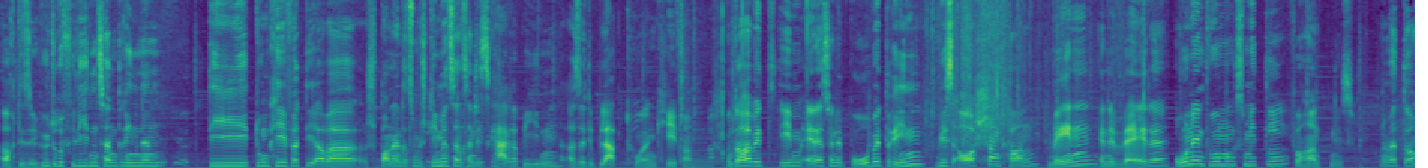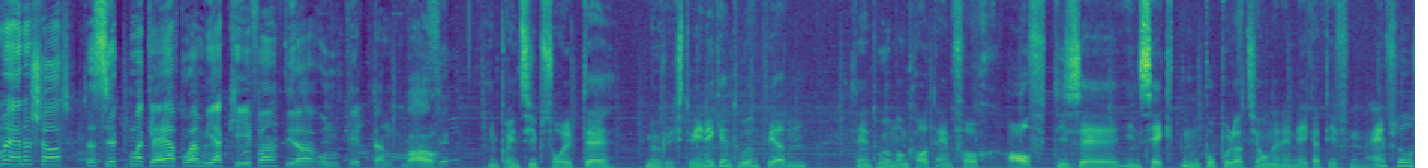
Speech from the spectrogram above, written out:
Auch diese Hydrophiliden sind drinnen. Die Dungkäfer, die aber spannender zu bestimmen sind, sind die Skarabiden, also die Blatthornkäfer. Und da habe ich eben eine so eine Probe drin, wie es ausschauen kann, wenn eine Weide ohne Entwurmungsmittel vorhanden ist. Wenn man da mal reinschaut, da sieht man gleich ein paar mehr Käfer, die da rumklettern. Wow. Im Prinzip sollte möglichst wenig entwurmt werden. Die Entwurmung hat einfach auf diese Insektenpopulationen einen negativen Einfluss.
